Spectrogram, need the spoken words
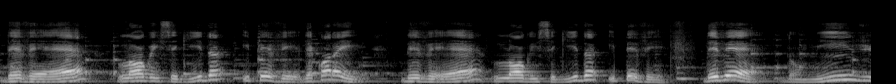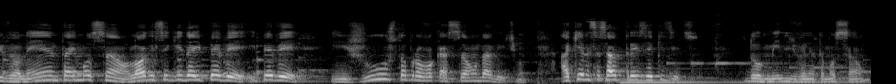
DVE, logo em seguida, IPV. Decora aí. DVE, logo em seguida, IPV. DVE, domínio de violenta emoção. Logo em seguida, IPV. IPV, injusta provocação da vítima. Aqui é necessário três requisitos: domínio de violenta emoção,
